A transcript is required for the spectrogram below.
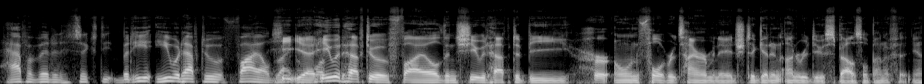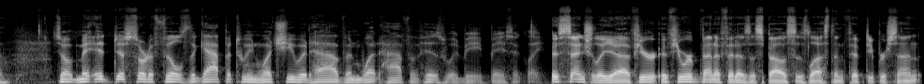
Half of it at 60, but he, he would have to have filed, right? He, yeah, he would have to have filed, and she would have to be her own full retirement age to get an unreduced spousal benefit. Yeah. So it, just sort of fills the gap between what she would have and what half of his would be, basically. Essentially, yeah. If your if your benefit as a spouse is less than fifty percent,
